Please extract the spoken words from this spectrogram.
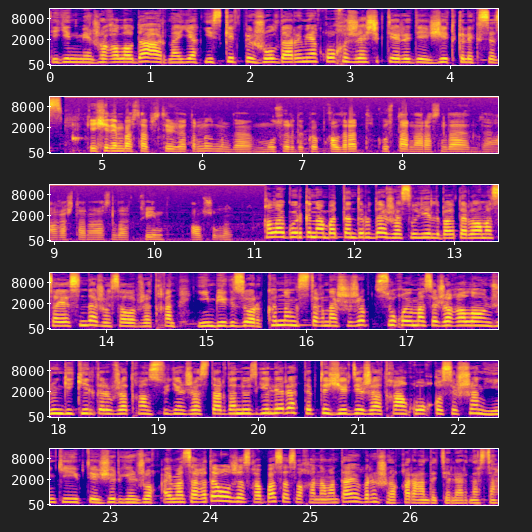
Дегенмен жағалауда арнайы ескертпе жолдары мен қоқыс жәшіктері де жеткіліксіз. Кешеден бастап істеп жатырмыз. Мұнда мусорды көп қалдырады. Кустардың арасында ағаштардың арасында қиын алып шығудан қала көркін абаттандыруда жасыл ел бағдарламасы аясында жасалып жатқан еңбегі зор. Күннің ыстығына шыжып су қоймасы жағалауын жөнге келтіріп жатқан студент жастардан өзгелері тіпті жерде жатқан қоқыс үшін еңкейіп те жүрген жоқ. Айман сағатай олжас ғаббас асылхан амантаев бірінші қарағанды телеарнасы.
